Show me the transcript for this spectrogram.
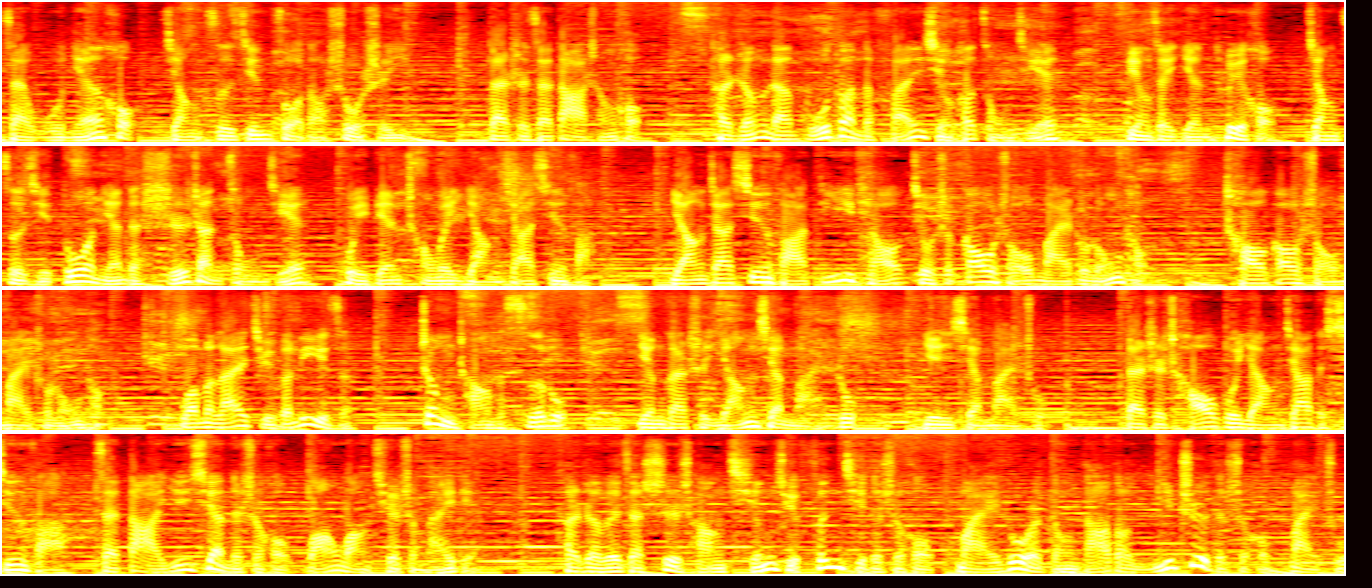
在五年后将资金做到数十亿。但是在大成后，他仍然不断的反省和总结，并在隐退后将自己多年的实战总结汇编成为养家心法。养家心法第一条就是高手买入龙头，超高手卖出龙头。我们来举个例子，正常的思路应该是阳线买入，阴线卖出，但是炒股养家的心法在大阴线的时候往往却是买点。他认为在市场情绪分歧的时候买入，等达到一致的时候卖出，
